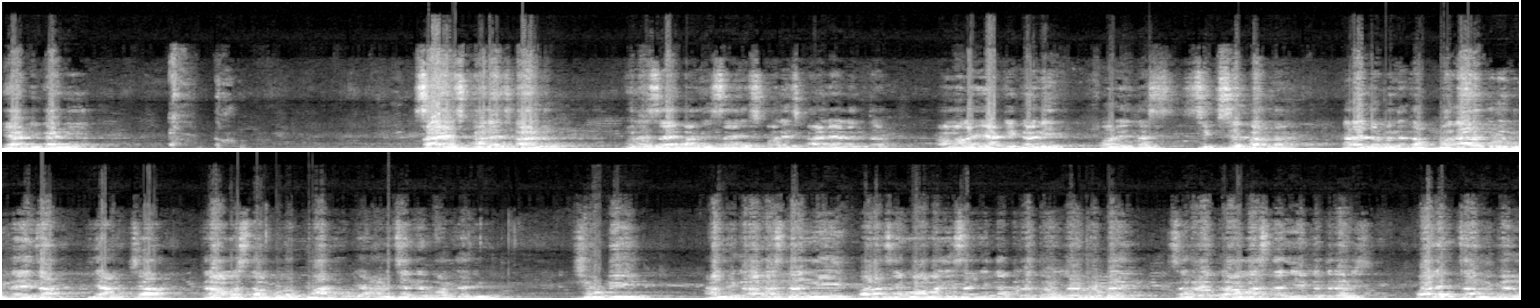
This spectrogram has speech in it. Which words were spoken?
या ठिकाणी सायन्स कॉलेज काढलं बोले साहेब आम्ही सायन्स कॉलेज काढल्यानंतर आम्हाला या ठिकाणी कॉलेजला शिक्षक करायचा पण त्याचा पगार करून द्यायचा ही आमच्या ग्रामस्थांपुढे फार मोठी अडचण निर्माण झाली होती. शेवटी आम्ही ग्रामस्थांनी बाळासाहेब मामांनी सांगितल्याप्रमाणे दोन दोन रुपये सर्व ग्रामस्थांनी एकत्र कॉलेज चालू केलं.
